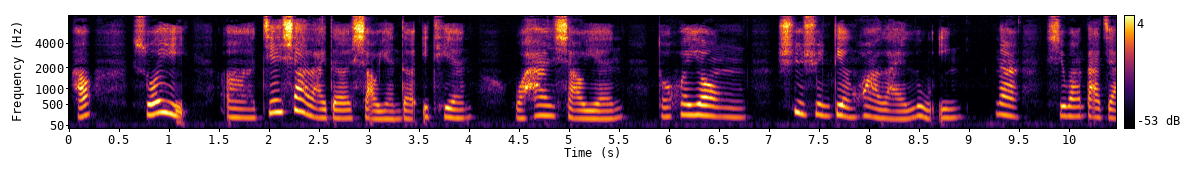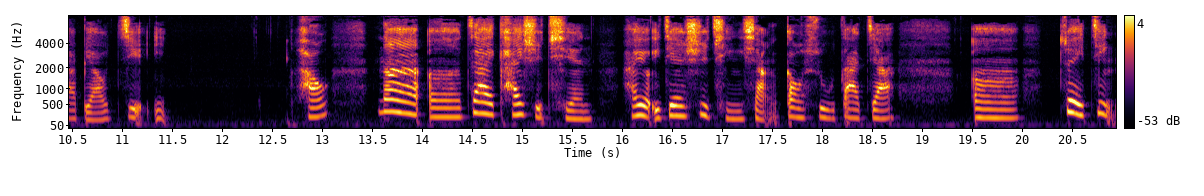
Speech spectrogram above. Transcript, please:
好，所以呃，接下来的小妍的一天，我和小妍都会用视讯电话来录音。那希望大家不要介意。好。那呃，在开始前，还有一件事情想告诉大家。嗯、呃，最近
